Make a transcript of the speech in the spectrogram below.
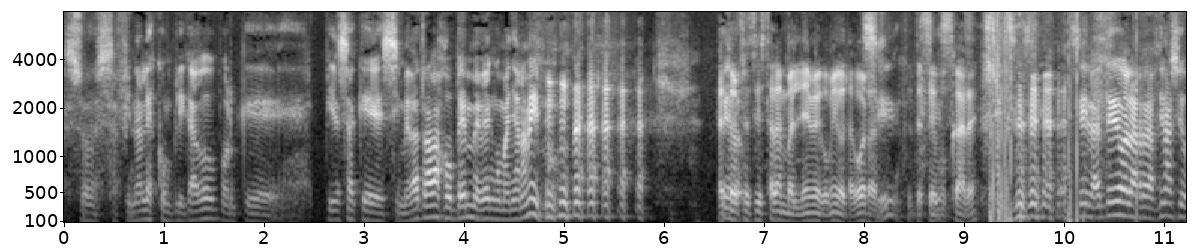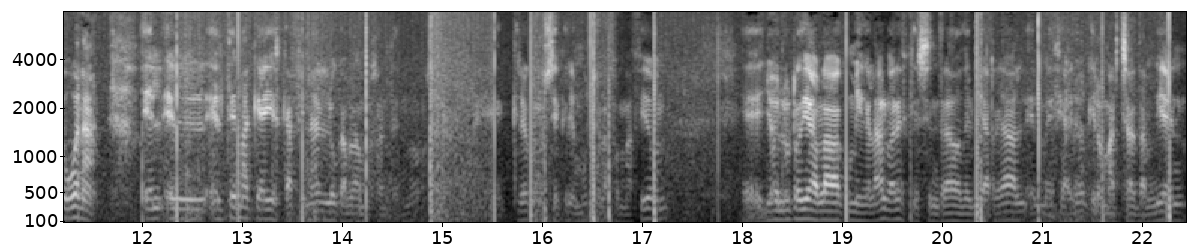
Eso es, al final es complicado porque piensa que si me da trabajo Ben me vengo mañana mismo. Ya te ofreciste en Belñeme conmigo, ¿te acuerdas? Sí, te fui a buscar, ¿eh? Sí, sí, sí. sí la, te digo, la relación ha sido buena. El, el, el, tema que hay es que al final es lo que hablábamos antes, ¿no? O sea, eh, creo que no se cree mucho en la formación. Eh, yo el otro día hablaba con Miguel Álvarez, que es entrado del Villarreal. Él me decía, yo quiero marchar también,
